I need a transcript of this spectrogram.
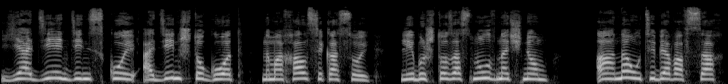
Я день деньской, а день что год, намахался косой, либо что заснул в ночном, а она у тебя в овсах,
